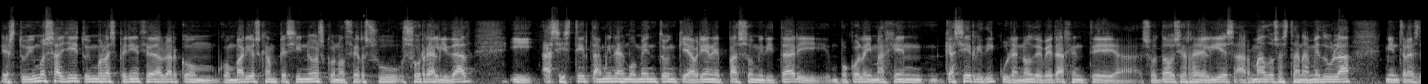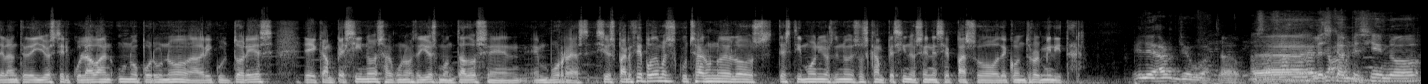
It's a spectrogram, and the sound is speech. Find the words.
Estuvimos allí, tuvimos la experiencia de hablar con, con varios campesinos, conocer su, su, realidad y asistir también al momento en que abrían el paso militar y un poco la imagen casi ridícula ¿no? de ver a gente, a soldados israelíes armados hasta la médula, mientras delante de ellos circulaban uno por uno agricultores, eh, campesinos, algunos de ellos montados en, en burras. Si os parece, podemos escuchar uno de los testimonios de uno de esos campesinos en ese paso de control militar. No. Uh, él es campesino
